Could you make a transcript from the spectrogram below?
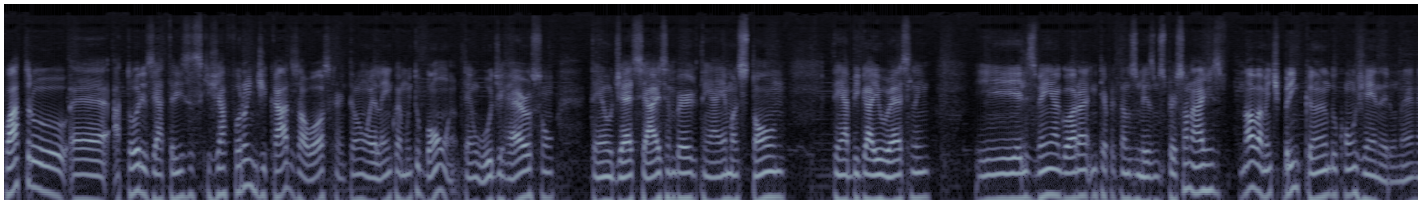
quatro é, atores e atrizes que já foram indicados ao Oscar. Então o elenco é muito bom. Tem o Woody Harrelson, tem o Jesse Eisenberg, tem a Emma Stone, tem a Abigail Wrestling. E eles vêm agora interpretando os mesmos personagens, novamente brincando com o gênero, né?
